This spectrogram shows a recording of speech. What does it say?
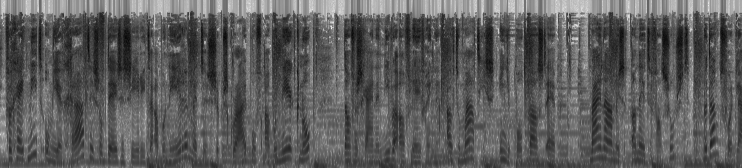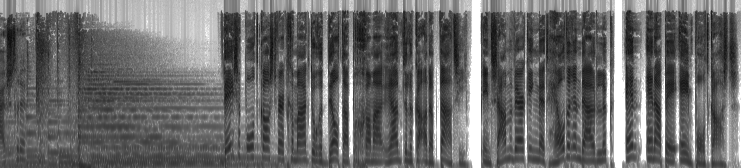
Vergeet niet om je gratis op deze serie te abonneren met de subscribe of abonneerknop. Dan verschijnen nieuwe afleveringen automatisch in je podcast-app. Mijn naam is Annette van Soest. Bedankt voor het luisteren. Deze podcast werd gemaakt door het Delta-programma Ruimtelijke Adaptatie. In samenwerking met Helder en Duidelijk en NAP1 Podcasts.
